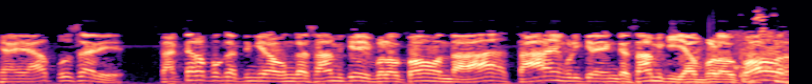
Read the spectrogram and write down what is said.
ஏயா பூசாரி சக்கரை பொக்க திங்கிற உங்க சாமிக்கே இவ்வளவு கோவம் வந்தா சாராயம் குடிக்கிற எங்க சாமிக்கு எவ்வளவு கோவம்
